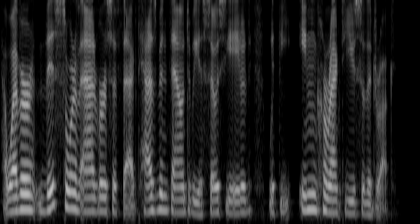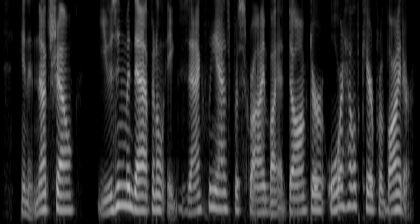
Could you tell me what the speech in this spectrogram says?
However, this sort of adverse effect has been found to be associated with the incorrect use of the drug. In a nutshell, using modafinil exactly as prescribed by a doctor or healthcare provider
